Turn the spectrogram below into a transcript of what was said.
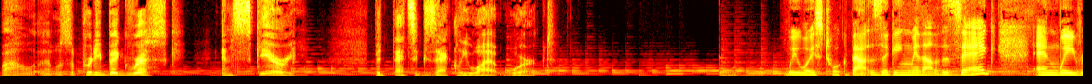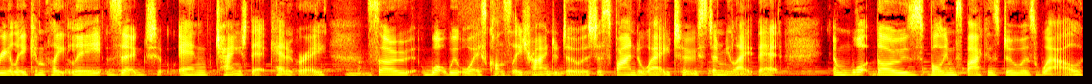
well, that was a pretty big risk and scary. But that's exactly why it worked. We always talk about zigging where others zag, and we really completely zigged and changed that category. Mm. So, what we're always constantly trying to do is just find a way to stimulate that. And what those volume spikers do as well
